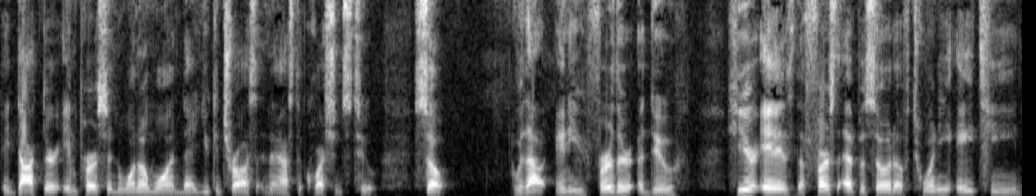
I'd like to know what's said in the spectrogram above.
a doctor in person, one on one, that you can trust and ask the questions to. So, without any further ado, here is the first episode of 2018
